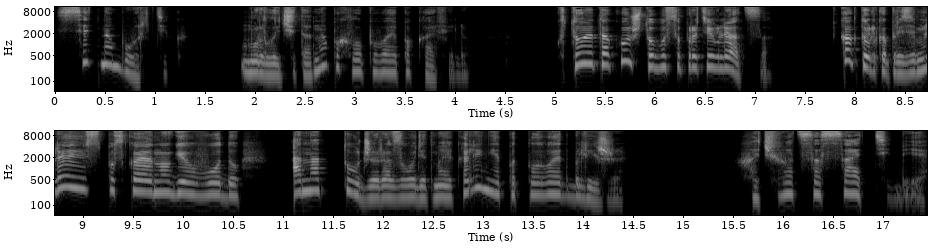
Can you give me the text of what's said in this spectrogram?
«Сядь на бортик», — мурлычет она, похлопывая по кафелю. «Кто я такой, чтобы сопротивляться?» Как только приземляюсь, спуская ноги в воду, она тут же разводит мои колени и подплывает ближе. «Хочу отсосать тебе»,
